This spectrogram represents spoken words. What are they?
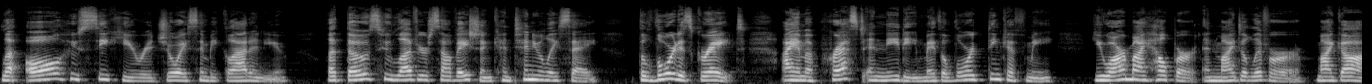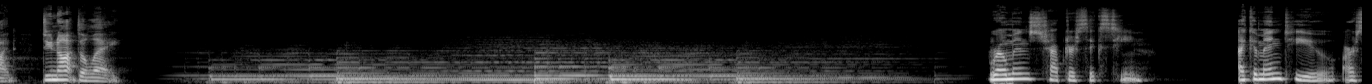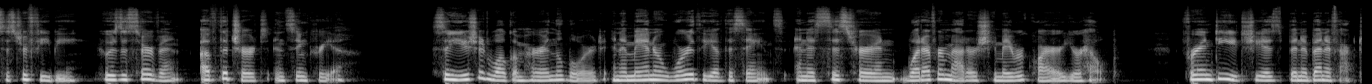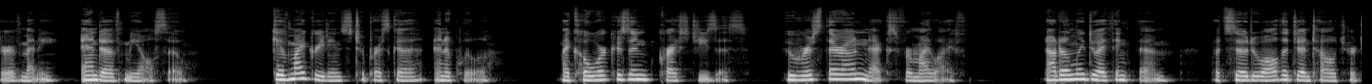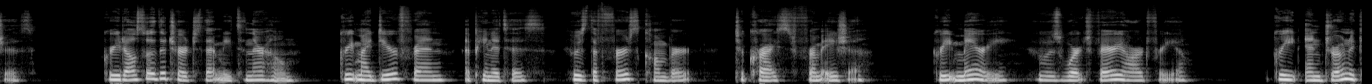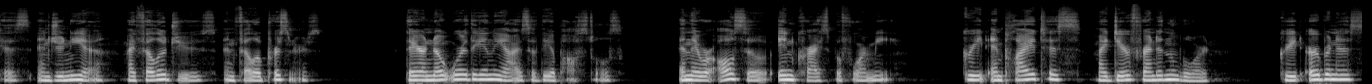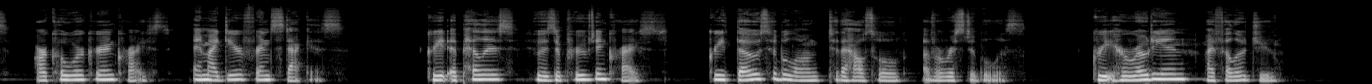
Let all who seek you rejoice and be glad in you. Let those who love your salvation continually say, The Lord is great. I am oppressed and needy. May the Lord think of me. You are my helper and my deliverer, my God. Do not delay. Romans chapter 16. I commend to you our sister Phoebe, who is a servant of the church in Cenchreae. So you should welcome her in the Lord in a manner worthy of the saints and assist her in whatever matter she may require your help. For indeed she has been a benefactor of many, and of me also. Give my greetings to Prisca and Aquila, my co-workers in Christ Jesus, who risked their own necks for my life. Not only do I thank them, but so do all the Gentile churches. Greet also the church that meets in their home. Greet my dear friend Epaenetus, who is the first convert to Christ from Asia. Greet Mary, who has worked very hard for you. Greet Andronicus and Junia, my fellow Jews and fellow prisoners. They are noteworthy in the eyes of the apostles, and they were also in Christ before me. Greet Ampliatus, my dear friend in the Lord. Greet Urbanus, our co-worker in Christ, and my dear friend Stachys. Greet Apelles, who is approved in Christ. Greet those who belong to the household of Aristobulus. Greet Herodion, my fellow Jew.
